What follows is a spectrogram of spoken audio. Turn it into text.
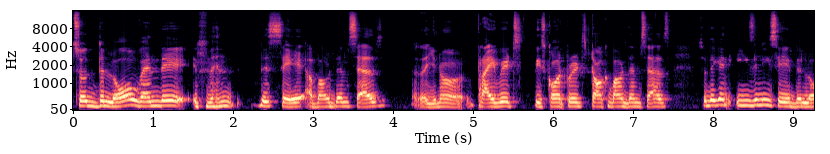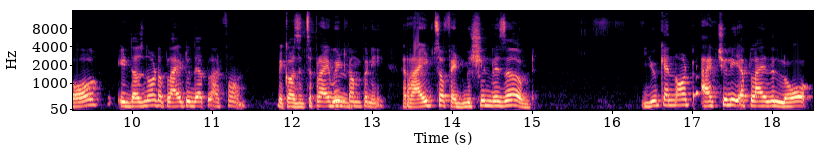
So the law when they when they say about themselves uh, you know privates these corporates talk about themselves. So they can easily say the law it does not apply to their platform because it's a private company. Rights of admission reserved. You cannot actually apply the law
